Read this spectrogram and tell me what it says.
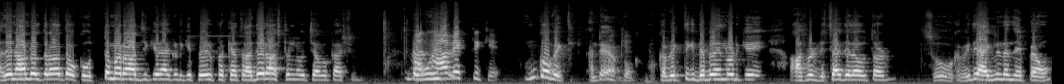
అదే నాలుగు రోజుల తర్వాత ఒక ఉత్తమ రాజకీయ నాయకుడికి పేరు ప్రఖ్యాత అదే రాష్ట్రంలో వచ్చే అవకాశం ఉంది. వ్యక్తికే. ఇంకో వ్యక్తి. అంటే. ఒక- వ్యక్తికి దెబ్బ తగిలినోడికి హాస్పిటల్ డిశ్చార్జ్ ఎలా అవుతాడు? సో ఒక వ్యక్తి యాక్సిడెంట్ అని చెప్పాము.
